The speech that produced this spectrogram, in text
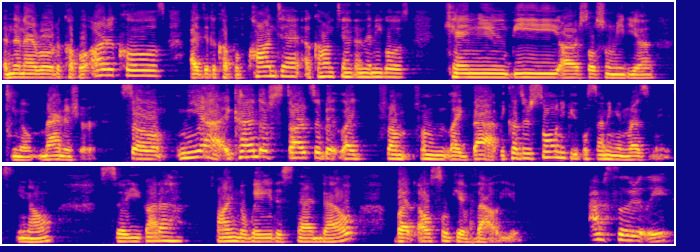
And then I wrote a couple articles. I did a couple of content, a content, and then he goes, "Can you be our social media, you know, manager?" So yeah, it kind of starts a bit like from from like that because there's so many people sending in resumes, you know. So you gotta find a way to stand out, but also give value. Absolutely,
